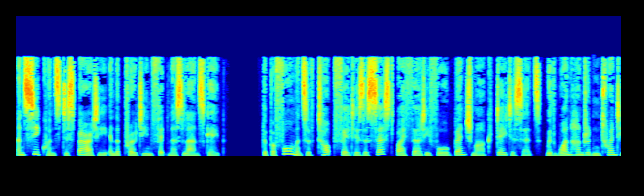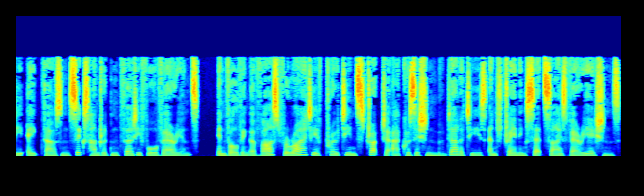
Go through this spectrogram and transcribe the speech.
and sequence disparity in the protein fitness landscape. The performance of TopFit is assessed by 34 benchmark datasets with 128,634 variants, involving a vast variety of protein structure acquisition modalities and training set size variations.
